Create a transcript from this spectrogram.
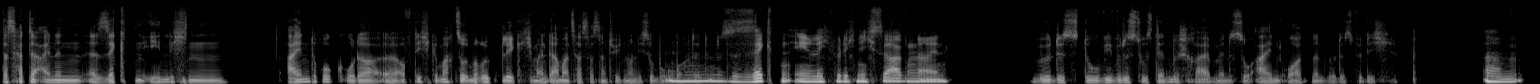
das hatte einen äh, sektenähnlichen Eindruck oder äh, auf dich gemacht, so im Rückblick? Ich meine, damals hast du das natürlich noch nicht so beobachtet. Mm, Sektenähnlich würde ich nicht sagen, nein. Würdest du, wie würdest du es denn beschreiben, wenn du es so einordnen würdest für dich? Ähm,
